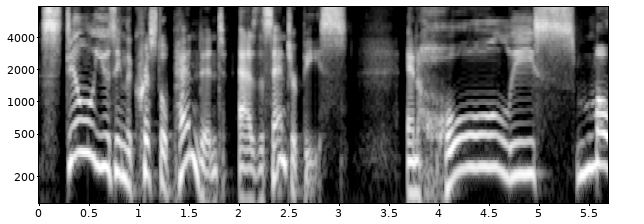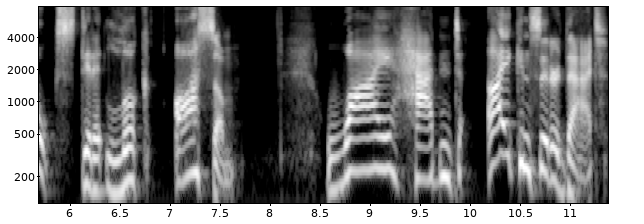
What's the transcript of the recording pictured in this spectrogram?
still using the crystal pendant as the centerpiece. And holy smokes, did it look awesome! Why hadn't I considered that?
